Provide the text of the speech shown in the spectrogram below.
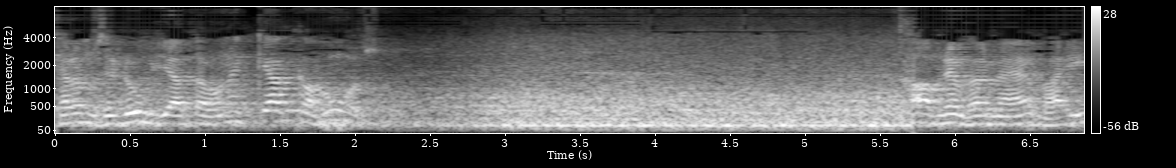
شرم سے ڈوب جاتا ہوں نا کیا کہوں اس کو؟ آپ نے فرمایا، بھائی،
